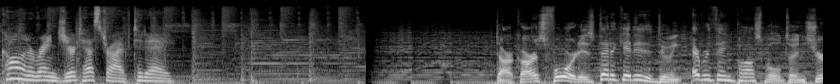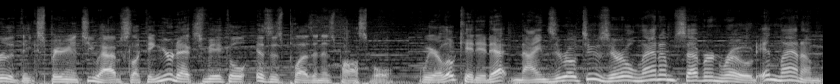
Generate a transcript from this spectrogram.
Call and arrange your test drive today. Darcars Ford is dedicated to doing everything possible to ensure that the experience you have selecting your next vehicle is as pleasant as possible. We are located at 9020 Lanham Severn Road in Lanham.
